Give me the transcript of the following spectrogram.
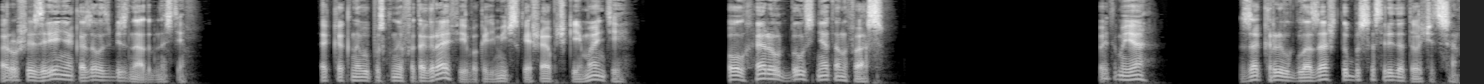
хорошее зрение оказалось без надобности, так как на выпускной фотографии в академической шапочке и мантии Пол Хэролд был снят анфас. Поэтому я закрыл глаза, чтобы сосредоточиться.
